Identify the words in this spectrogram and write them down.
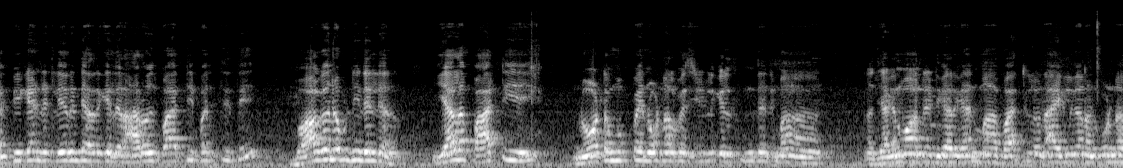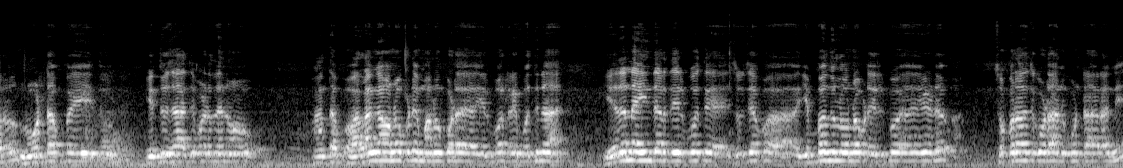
ఎంపీ క్యాండిడేట్ లేరు అంటే ఎదరికెళ్ళాను ఆ రోజు పార్టీ పరిస్థితి బాగోనప్పుడు నేను వెళ్ళాను. ఇవాళ పార్టీ నూట ముప్పై నూట నలభై సీట్లు గెలుస్తుందని మా జగన్మోహన్ రెడ్డి గారు కానీ మా పార్టీలో నాయకులు కానీ అనుకున్నారు నూట డెబ్బై ఐదు ఎందుకు సాధ్యపడదని అంత బలంగా ఉన్నప్పుడే మనం కూడా వెళ్ళిపోవాలి. రేపు పొద్దున ఏదైనా అయిన తర్వాత వెళ్ళిపోతే సుజాప ఇబ్బందులు ఉన్నప్పుడు వెళ్ళిపోయాడు. సుబ్బరాజు కూడా అనుకుంటారని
